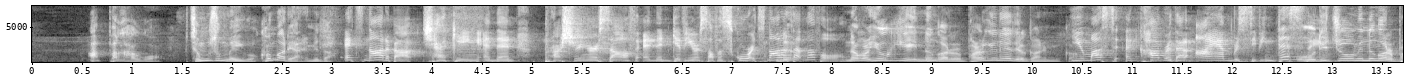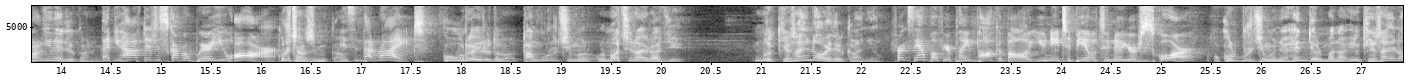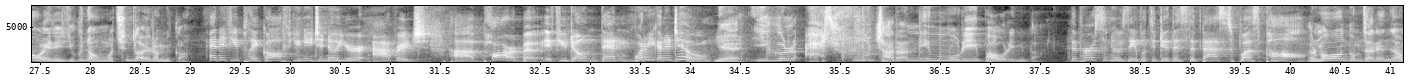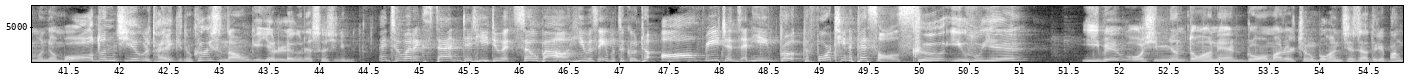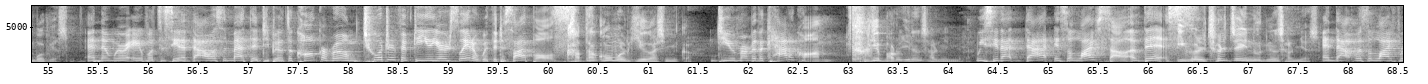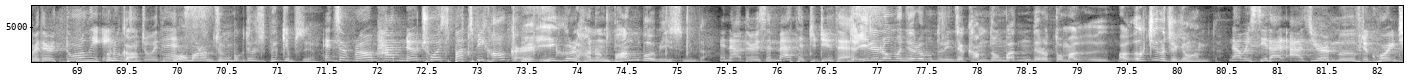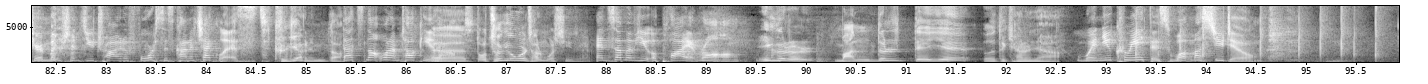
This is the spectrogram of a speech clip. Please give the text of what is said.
압박하고 점수 매기고 그 말이 아닙니다. It's not about checking and then pressuring yourself and then giving yourself a score. It's not at that level. 내가 여기에 있는가를 발견해야 될 거 아닙니까? You must uncover that I am receiving this thing. 어디쯤 있는가를 발견해야 될 거 아닙니까? That you have to discover where you are. 그렇지 않습니까? Isn't that right? 그 우리가 예를 들면 당구를 치면 얼마 치나 이라지. 뭐 계산이 나와야 될 거 아니에요. For example, if you're playing pokeball, you need to be able to know your score. 어, 골프를 치면요 핸디 얼마냐 이 계산이 나와야 되지. 그냥 뭐 친다 이랍니까? And if you play golf, you need to know your average uh, par. But if you don't, then what are you going to do? 예, 이걸 아주 잘한 인물이 바울입니다. The person who was able to do this the best was Paul. 얼마만큼 잘했냐면요 모든 지역을 다 했기 때문에 거기서 나온 게 14권의 서신입니다. And to what extent did he do it so well? He was able to go into all regions and he wrote the 14 epistles. 그 이후에 250년 동안에 로마를 정복한 제자들의 방법이었습니다. And then we were able to see that that was a method to be able to conquer Rome 250 years later with the disciples. 카타콤을 기억하십니까? Do you remember the catacomb? 그게 바로 이런 삶입니다. We see that that is a lifestyle of this. 이걸 철저히 누리는 삶이었어요. And that was a life where they're thoroughly able to 그러니까 enjoy this. 로마는 정복될 수밖에 없어요. And so Rome had no choice but to be 예, conquered. 이걸 하는 방법이 있습니다. And now there is a method to do this. 이래 놓으면 여러분들이 이제 감동받은 대로 또막 막 억지로 적용합니다. Now we see that as you're moved according to your emotions, you try to force this kind of checklist. 그게 아닙니다. That's not what I'm talking 에, about. 또 적용을 잘못 시켜요. And some of you apply it wrong. 이거를 만들 때에 어떻게 하느냐? When you create this, what must you do?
